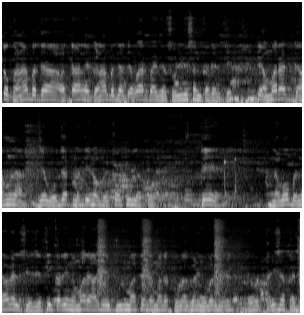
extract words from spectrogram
તો ઘણા બધા હતા અને ઘણા બધા જવાહરભાઈએ સોલ્યુશન કરેલ છે કે અમારા જ ગામના જે વોદટ નદીનો બેઠો પુલ હતો, તે નવો બનાવેલ છે, જેથી કરીને અમારે આજે પુલ માટે અમારે થોડા ઘણી અવર થઈ શકે છે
